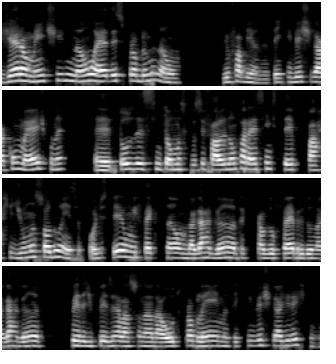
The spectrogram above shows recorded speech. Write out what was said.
Geralmente não é desse problema, não. viu, Fabiana? Tem que investigar com o médico, né? É, todos esses sintomas que você fala não parecem ser parte de uma só doença. Pode ser uma infecção da garganta, que causou febre na garganta, perda de peso relacionada a outro problema, tem que investigar direitinho.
